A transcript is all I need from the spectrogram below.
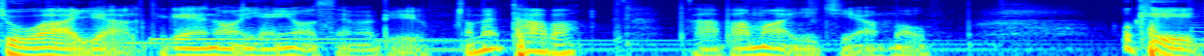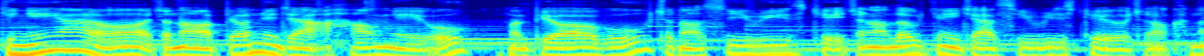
ကြိုရရတကယ်တော့အရင်ရောအဆင်မပြေဘူးဒါပေမဲ့ထားပါဒါဘာမှအရေးကြီးအောင်မဟုတ် okay ဒီနေ့ကတော့ကျွန်တော်ပြောနေကြအဟောင်းတွေကိုမပြောဘူးကျွန်တော် series တွေကျွန်တော်လုပ်နေကြ series တွေကိုကျွန်တော်ခဏ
